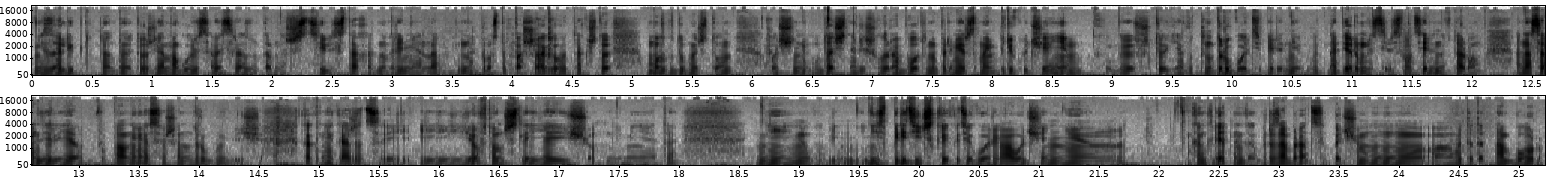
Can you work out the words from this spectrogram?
не залипнуть на одно и то же, я могу рисовать сразу там на шести листах одновременно, ну, просто пошагово, так что мозг думает, что он очень удачно решил работу, например, с моим переключением, как бы, что я вот на другой теперь, не вот на первом листе рисовал, теперь на втором, а на самом деле я выполняю совершенно другую вещь, как мне кажется, и ее в том числе я ищу. Для меня это не, ну, не спиритическая категория, а очень эм, конкретно как бы разобраться, почему а, вот этот набор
